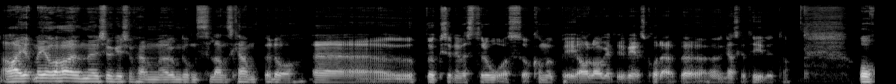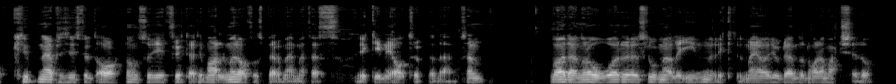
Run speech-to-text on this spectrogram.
ja, men jag har en 20-25 ungdomslandskamper då. Eh, uppvuxen i Västerås och kom upp i A-laget i VSK där eh, ganska tidigt. Då. Och när jag precis fyllt 18 så flyttade jag till Malmö då för att spela med MFF. Gick in i A-truppen där. Sen var jag där några år, slog mig aldrig in riktigt, men jag gjorde ändå några matcher då.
